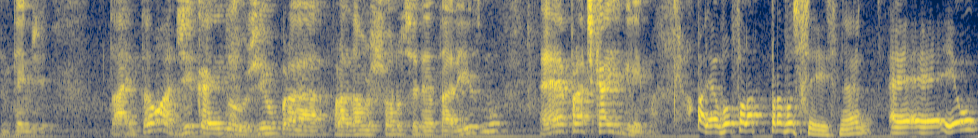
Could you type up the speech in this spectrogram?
Entendi. Tá, então a dica aí do Gil para dar um show no sedentarismo é praticar esgrima. Olha, eu vou falar para vocês, né? É, é, eu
